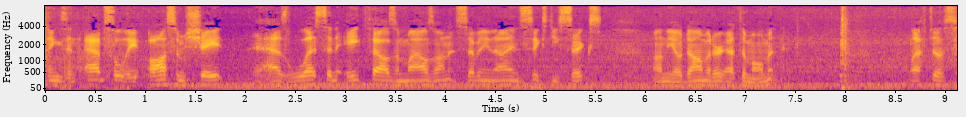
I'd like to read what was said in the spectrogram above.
Thing's in absolutely awesome shape. It has less than 8,000 miles on it, 7966 on the odometer at the moment. Left us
